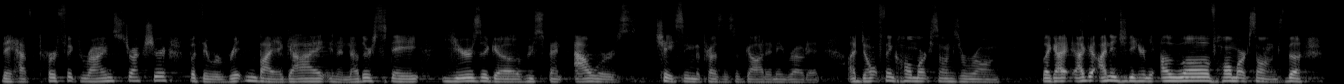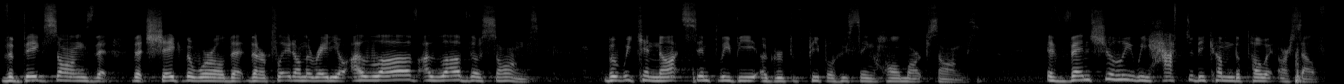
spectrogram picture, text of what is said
they have perfect rhyme structure, but they were written by a guy in another state years ago who spent hours chasing the presence of God and he wrote it. I don't think Hallmark songs are wrong. Like, I, I, I, need you to hear me. I love Hallmark songs, the, the big songs that, that shake the world, that, that are played on the radio. I love, I love those songs. But we cannot simply be a group of people who sing Hallmark songs. Eventually, we have to become the poet ourselves.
